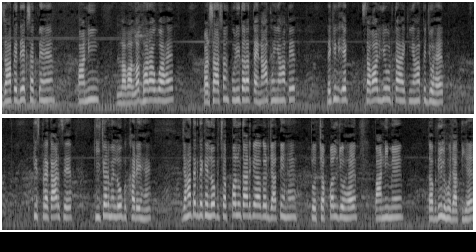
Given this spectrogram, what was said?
जहाँ पे देख सकते हैं पानी लबालब भरा हुआ है। प्रशासन पूरी तरह तैनात है यहाँ पे, लेकिन एक सवाल ये उठता है कि यहाँ पे जो है, किस प्रकार से कीचड़ में लोग खड़े हैं। जहाँ तक देखें, लोग चप्पल उतार के अगर जाते हैं तो चप्पल जो है पानी में तब्दील हो जाती है।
